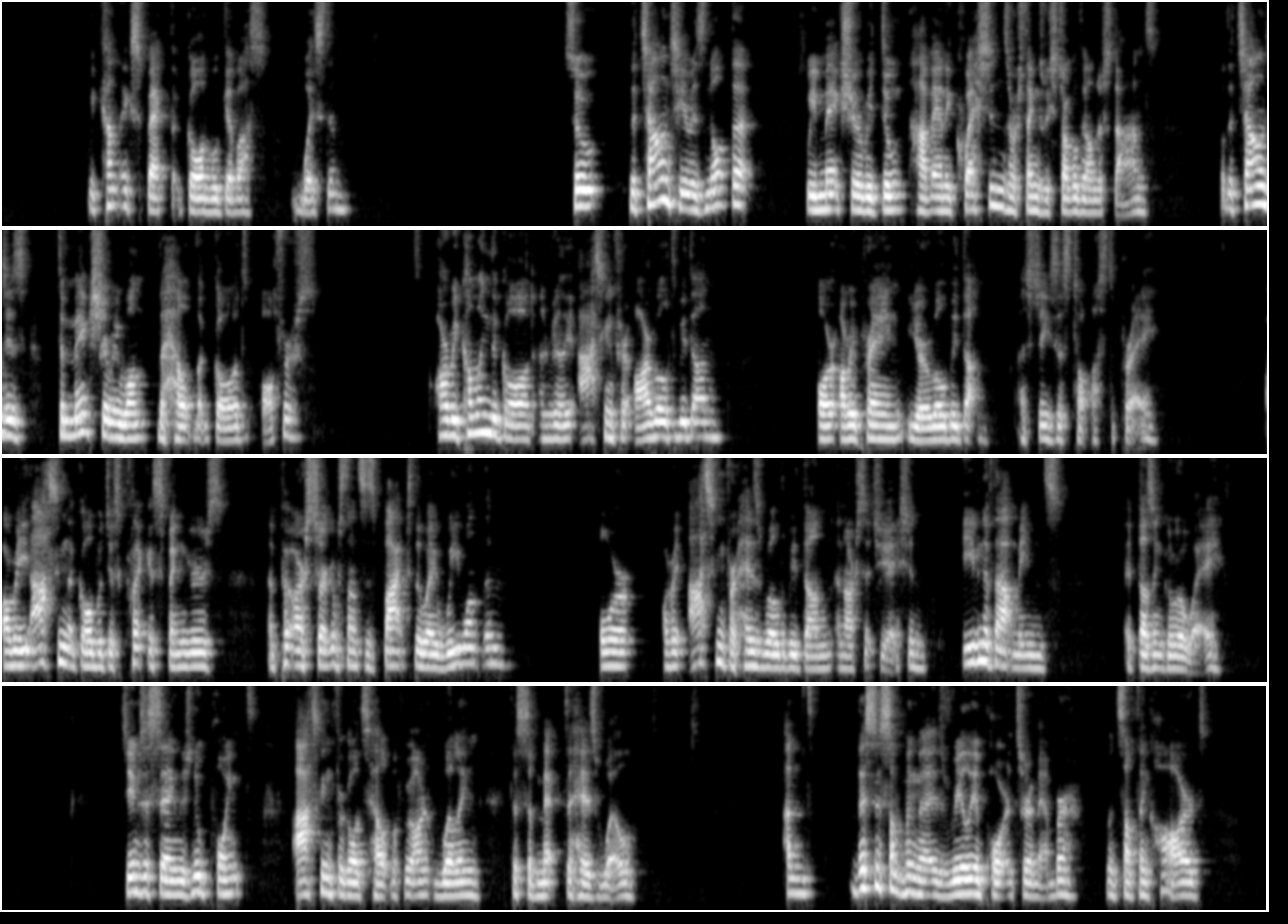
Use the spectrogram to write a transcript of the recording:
We can't expect that God will give us wisdom. So the challenge here is not that we make sure we don't have any questions or things we struggle to understand. But the challenge is to make sure we want the help that God offers. Are we coming to God and really asking for our will to be done? Or are we praying, Your will be done, as Jesus taught us to pray? Are we asking that God would just click His fingers and put our circumstances back to the way we want them? Or are we asking for His will to be done in our situation, even if that means it doesn't go away? James is saying there's no point asking for God's help if we aren't willing to submit to His will. And this is something that is really important to remember when something hard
